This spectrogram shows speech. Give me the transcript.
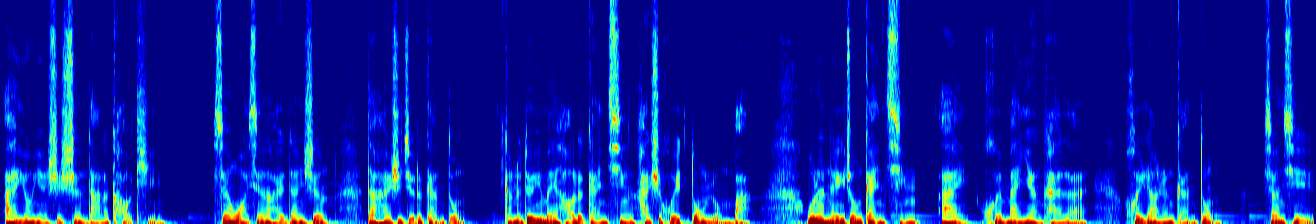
爱永远是盛大的考题。虽然我现在还单身，但还是觉得感动。可能对于美好的感情，还是会动容吧。无论哪一种感情，爱会蔓延开来，会让人感动。想起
